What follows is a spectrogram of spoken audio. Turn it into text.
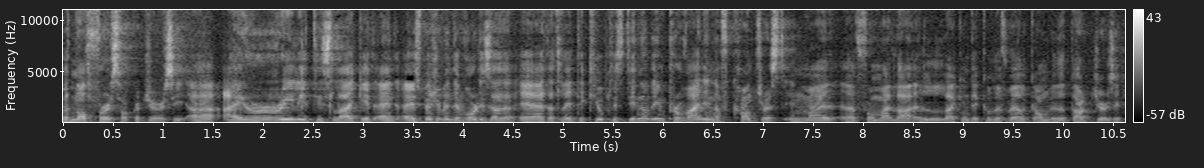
but not for a soccer jersey. Uh, I really dislike it, and especially when the wore this at Athletic Club, this did not even provide enough contrast in my uh, for my liking. They could have well gone with a dark jersey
